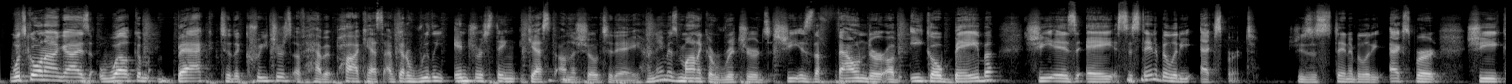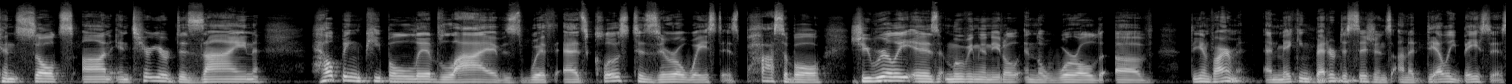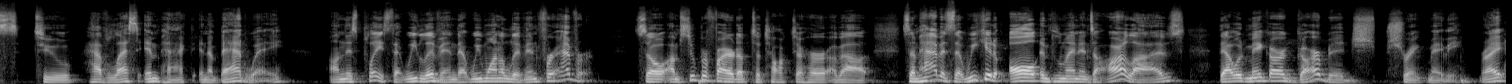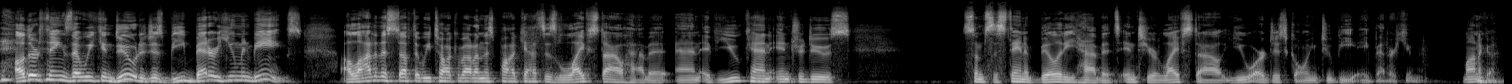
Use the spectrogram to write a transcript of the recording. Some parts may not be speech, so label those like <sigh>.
What's going on, guys? Welcome back to the Creatures of Habit podcast. I've got a really interesting guest on the show today. Her name is Monica Richards. She is the founder of Eco Babe. She is a sustainability expert. She's a sustainability expert. She consults on interior design, helping people live lives with as close to zero waste as possible. She really is moving the needle in the world of the environment and making better decisions on a daily basis to have less impact in a bad way on this place that we live in that we want to live in forever. So I'm super fired up to talk to her about some habits that we could all implement into our lives that would make our garbage shrink maybe, right? <laughs> Other things that we can do to just be better human beings. A lot of the stuff that we talk about on this podcast is lifestyle habit and if you can introduce some sustainability habits into your lifestyle, you are just going to be a better human. Monica,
